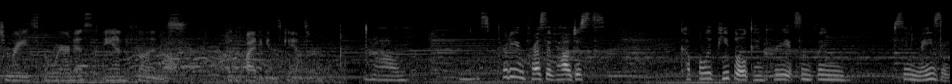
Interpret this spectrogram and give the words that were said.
to raise awareness and funds for the fight against cancer. Wow. It's pretty impressive how just couple of people can create something so amazing.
